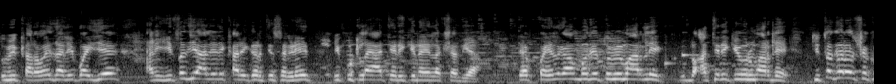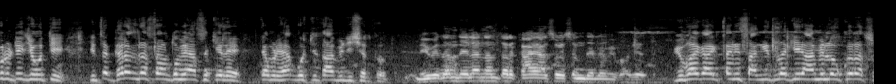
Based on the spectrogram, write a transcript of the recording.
तुम्ही कारवाई झाली पाहिजे. आणि इथं जे आलेले कार्यकर्ते सगळे आहेत ही कुठलाही अतिरेकी नाही लक्षात घ्या. त्या पहिलगाममध्ये तुम्ही मारले अतिरेकी येऊन मारले तिथं गरज सिक्युरिटीची होती इथं गरज नसताना तुम्ही असं केले त्यामुळे ह्या गोष्टीचा आम्ही निषेध करतो. निवेदन दिल्यानंतर काय आश्वासन दिलं विभागाचं? विभाग आयुक्तांनी सांगितलं की आम्ही लवकरच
